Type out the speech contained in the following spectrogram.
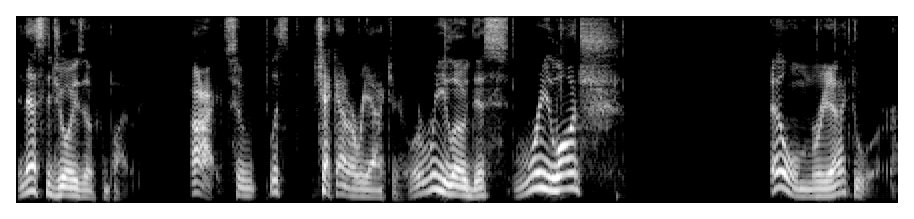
And that's the joys of compilers. All right, so let's check out our reactor. We'll reload this, relaunch, Elm reactor.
